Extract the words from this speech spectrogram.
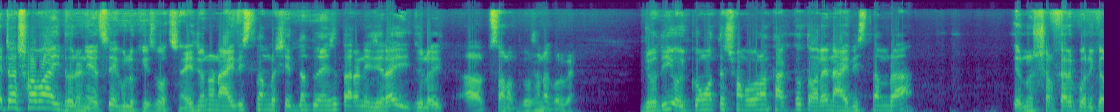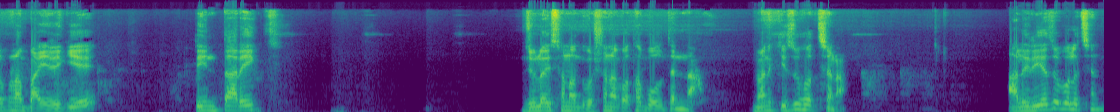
এটা সবাই ধরে নিয়েছে, এগুলো কিছু হচ্ছে না। এই জন্য নাহিদ ইসলামরা সিদ্ধান্ত নিয়েছে, তারা নিজেরাই জুলাই সনদ ঘোষণা করবেন। যদি ঐক্যমতের সম্ভাবনা থাকতো, তাহলে নাহিদ ইসলামরা ইউনুস সরকারের পরিকল্পনা বাইরে গিয়ে তিন তারিখ জুলাই সনদ ঘোষণা কথা বলতেন না। মানে কিছু হচ্ছে না। আলী রিয়াজও বলেছেন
